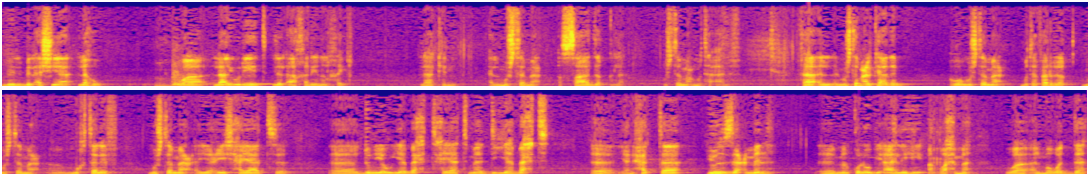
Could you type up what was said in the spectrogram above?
بالأشياء له ولا يريد للآخرين الخير. لكن المجتمع الصادق لا مجتمع متآلف. فالمجتمع الكاذب هو مجتمع متفرق مجتمع مختلف مجتمع يعيش حياة دنيوية بحت حياة مادية بحت يعني حتى ينزع منه من قلوب أهله الرحمة والمودة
